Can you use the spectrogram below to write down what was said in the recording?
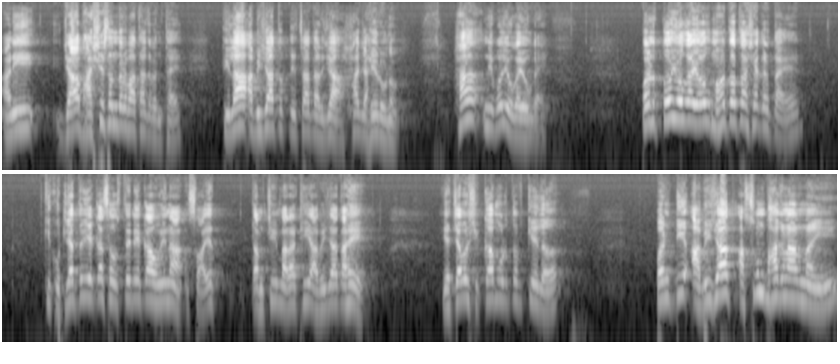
आणि ज्या भाषेसंदर्भात हा ग्रंथ आहे तिला अभिजाततेचा दर्जा हा जाहीर होणं हा निवड योगायोग आहे. पण तो योगायोग महत्त्वाचा अशा करता आहे की कुठल्या तरी एका संस्थेने का होईना स्वायत्त आमची मराठी अभिजात आहे याच्यावर शिक्कामोर्तब केलं पण ती अभिजात असून भागणार नाही.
